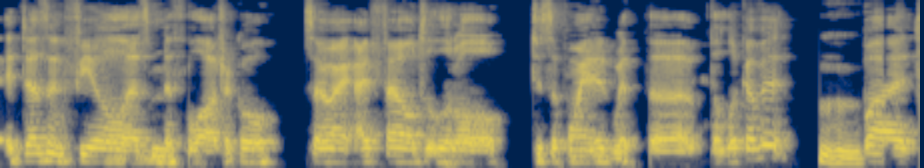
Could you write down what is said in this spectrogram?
It doesn't feel as mythological. So I, I felt a little disappointed with the, the look of it, hmm but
